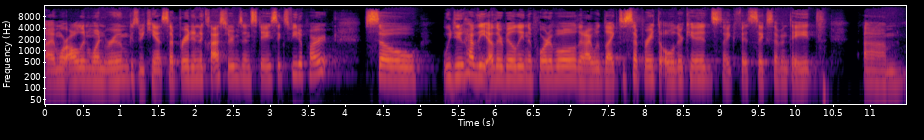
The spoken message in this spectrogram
And we're all in one room because we can't separate into classrooms and stay six feet apart. So, we do have the other building, the portable, that I would like to separate the older kids, like fifth, sixth, seventh, eighth. Um,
